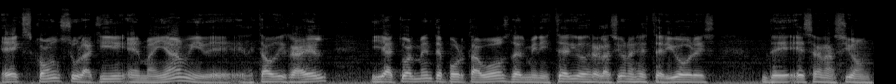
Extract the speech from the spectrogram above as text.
ex cónsul aquí en Miami del Estado de Israel y actualmente portavoz del Ministerio de Relaciones Exteriores de esa nación.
